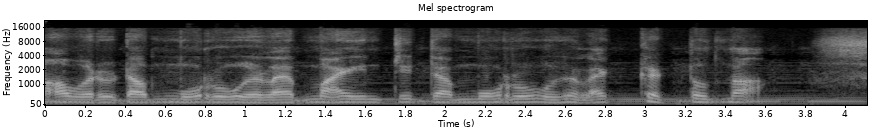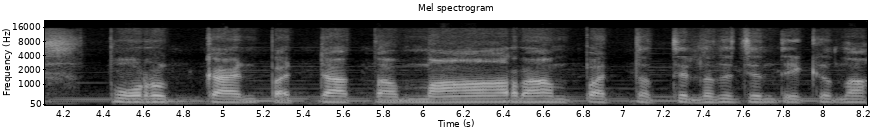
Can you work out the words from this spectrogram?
അവരുടെ മുറിവുകളെ മൈൻഡിന്റെ മുറിവുകളെ കെട്ടുന്ന പൊറുക്കാൻ പറ്റാത്ത മാറാൻ പറ്റത്തില്ലെന്ന് ചിന്തിക്കുന്ന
